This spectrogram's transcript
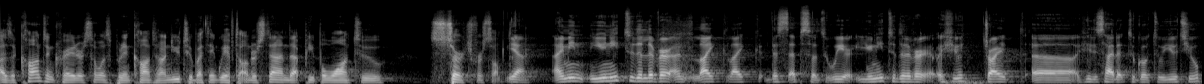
as a content creator, someone's putting content on YouTube. I think we have to understand that people want to search for something. Yeah, I mean, you need to deliver, and like like this episode, we are, you need to deliver. If you tried, uh, if you decided to go to YouTube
